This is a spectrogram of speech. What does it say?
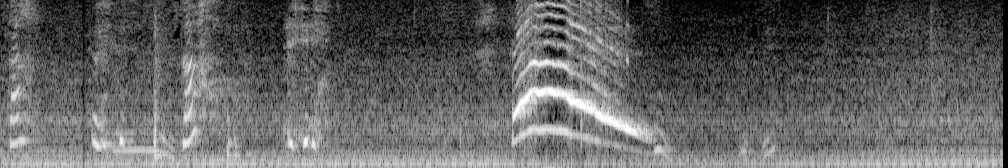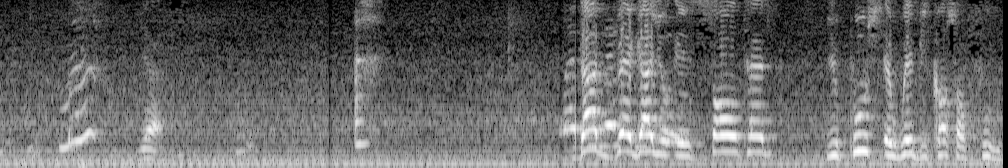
Sir? sir? hey! You see? Ma? Yes. Uh. That beggar you insulted, you pushed away because of food.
